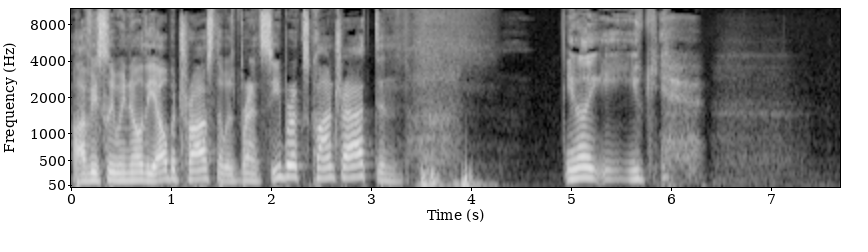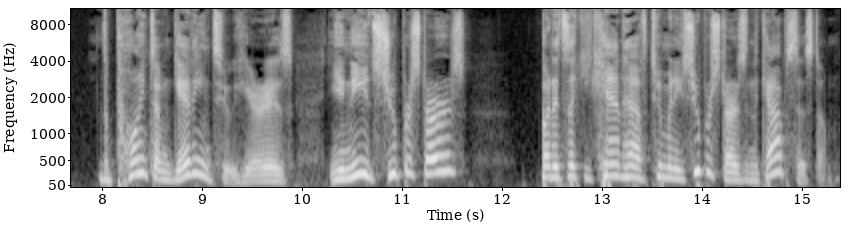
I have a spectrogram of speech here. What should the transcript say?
obviously we know the albatross that was Brent Seabrook's contract, and you know you. The point I'm getting to here is you need superstars, but it's like you can't have too many superstars in the cap system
